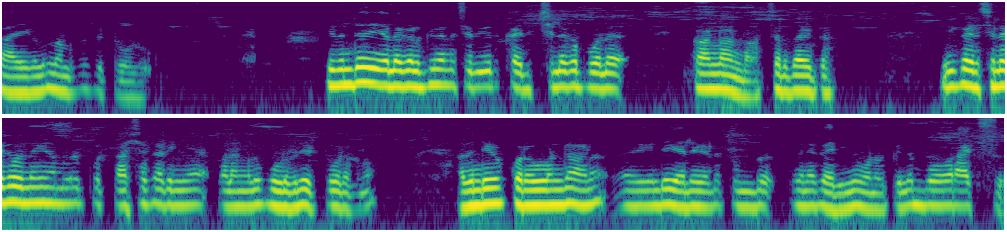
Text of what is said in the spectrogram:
കായകളും നമുക്ക് കിട്ടുകയുള്ളൂ. ഇതിന്റെ ഇലകൾക്ക് ഇങ്ങനെ ചെറിയൊരു കരിച്ചിലൊക്കെ പോലെ കാണാനുണ്ടോ ചെറുതായിട്ട്. ഈ കരിച്ചിലൊക്കെ വന്നെങ്കിൽ നമ്മൾ പൊട്ടാഷൊക്കെ അടങ്ങിയ വളങ്ങൾ കൂടുതൽ ഇട്ട് കൊടുക്കണം. അതിന്റെ കുറവ് കൊണ്ടാണ് ഇതിന്റെ ഇലയുടെ തുമ്പ് ഇങ്ങനെ കരിഞ്ഞു പോകുന്നത് പിന്നെ ബോറാക്സ്.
